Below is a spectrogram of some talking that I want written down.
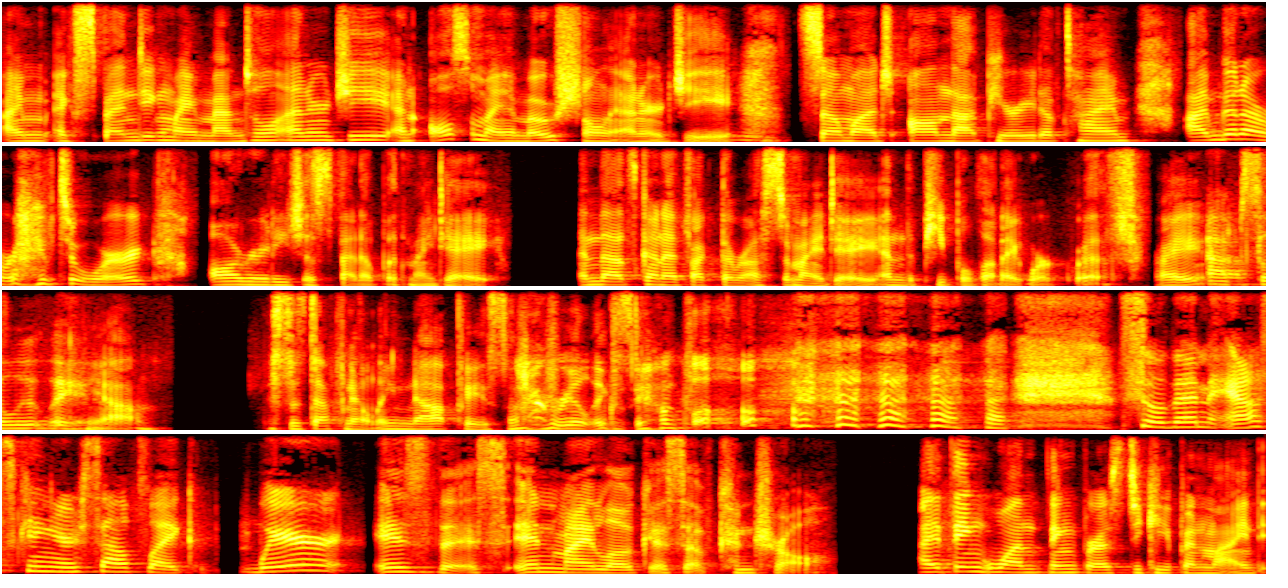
I'm expending my mental energy and also my emotional energy mm-hmm. so much on that period of time. I'm going to arrive to work already just fed up with my day. And that's going to affect the rest of my day and the people that I work with, right? Absolutely. Yeah. This is definitely not based on a real example. so then asking yourself, like, where is this in my locus of control? I think one thing for us to keep in mind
